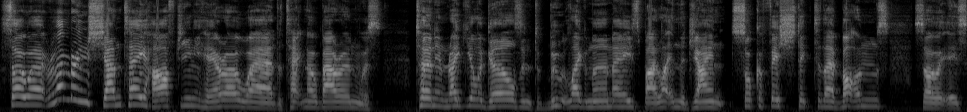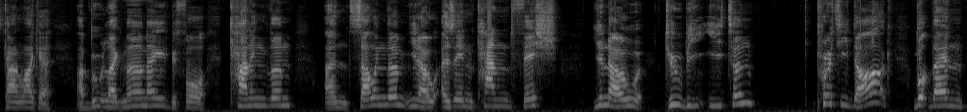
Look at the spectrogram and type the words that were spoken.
So, uh, remember in Shantae Half Genie Hero where the Techno Baron was turning regular girls into bootleg mermaids by letting the giant suckerfish stick to their bottoms? So it's kind of like a, a bootleg mermaid before canning them and selling them, you know, as in canned fish, you know, to be eaten. Pretty dark, but then,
